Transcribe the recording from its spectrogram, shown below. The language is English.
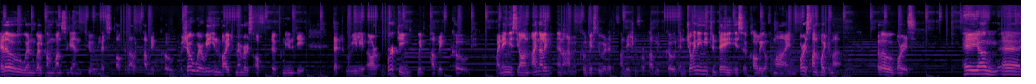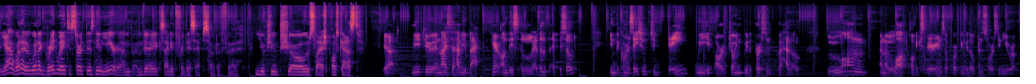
Hello and welcome once again to Let's Talk About Public Code, a show where we invite members of the community that really are working with public code. My name is Jan Ainali and I'm a codebase steward at the Foundation for Public Code. And joining me today is a colleague of mine, Boris van Hoytema. Hello, Boris. Hey Jan, uh, yeah, what a what a great way to start this new year. I'm I'm very excited for this episode of uh, YouTube show slash podcast. Yeah, me too, and nice to have you back here on this eleventh episode. In the conversation today, we are joined with a person who had a long and a lot of experience of working with open source in Europe.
